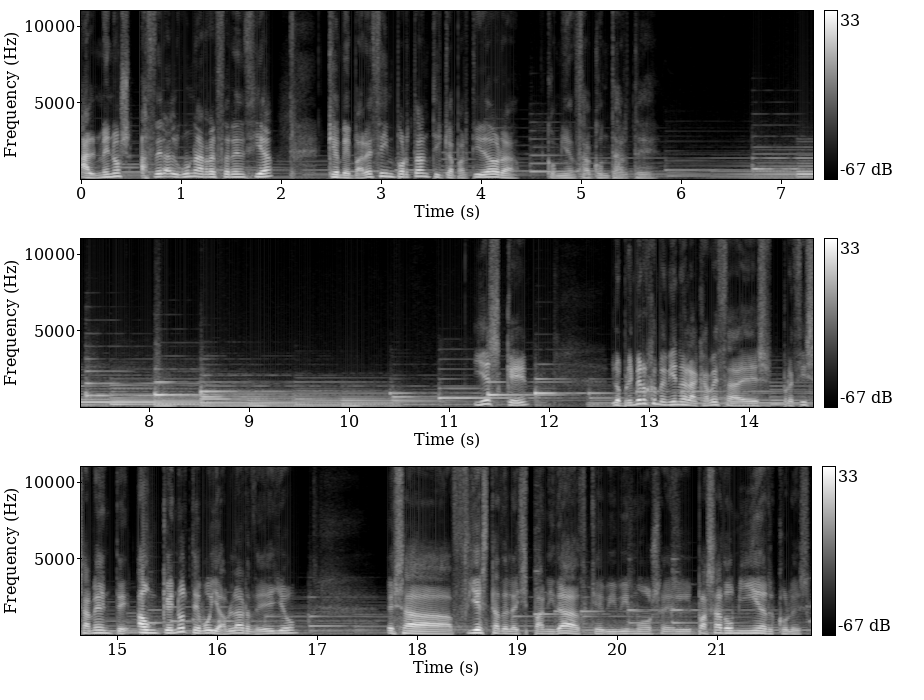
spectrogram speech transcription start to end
al menos hacer alguna referencia que me parece importante y que a partir de ahora comienza a contarte. Y es que lo primero que me viene a la cabeza es precisamente, aunque no te voy a hablar de ello, esa fiesta de la hispanidad que vivimos el pasado miércoles,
